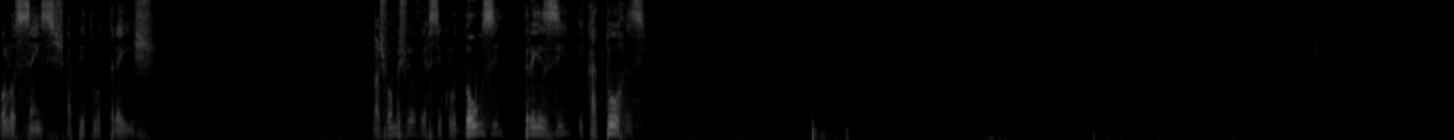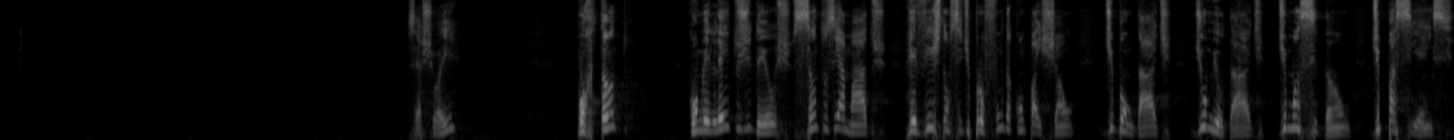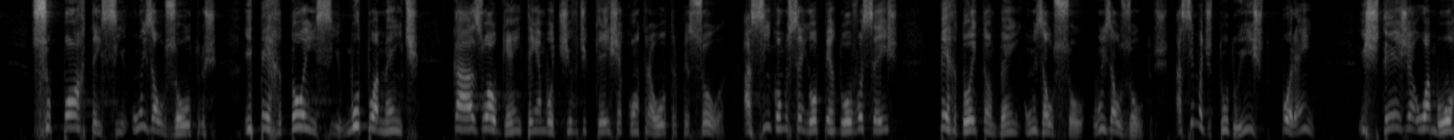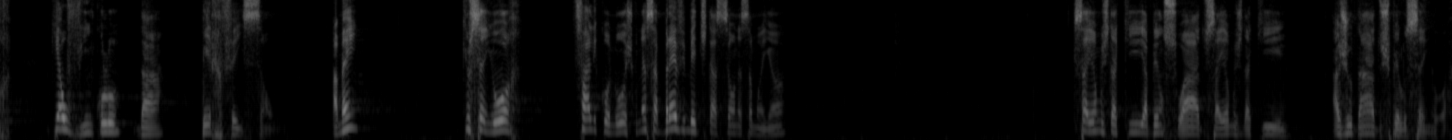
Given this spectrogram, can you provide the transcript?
Colossenses, capítulo 3. Nós vamos ver o versículo 12, 13 e 14. Você achou aí? Portanto, como eleitos de Deus, santos e amados, revistam-se de profunda compaixão, de bondade, de humildade, de mansidão, de paciência. Suportem-se uns aos outros e perdoem-se mutuamente, caso alguém tenha motivo de queixa contra outra pessoa. Assim como o Senhor perdoou vocês, perdoe também uns aos, uns aos outros. Acima de tudo isto, porém, esteja o amor, que é o vínculo da perfeição. Amém? Que o Senhor fale conosco nessa breve meditação nessa manhã. Que saiamos daqui abençoados, saiamos daqui ajudados pelo Senhor.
